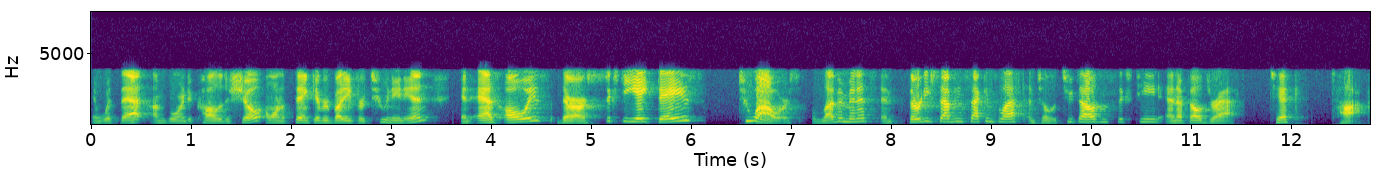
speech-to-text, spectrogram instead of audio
And with that, I'm going to call it a show. I want to thank everybody for tuning in. And as always, there are 68 days, 2 hours, 11 minutes, and 37 seconds left until the 2016 NFL Draft. Tick tock.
